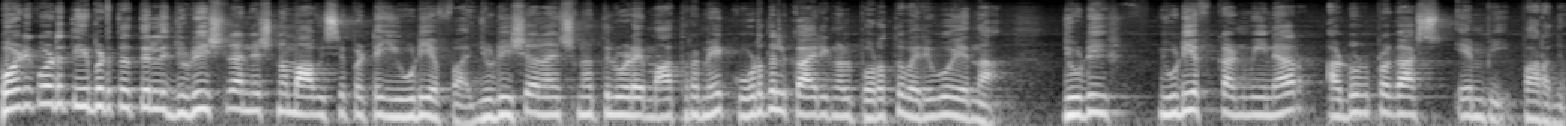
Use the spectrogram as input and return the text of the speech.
കോഴിക്കോട് തീപിടുത്തത്തിൽ ജുഡീഷ്യൽ അന്വേഷണം ആവശ്യപ്പെട്ട് യു ഡി എഫ് ജുഡീഷ്യൽ അന്വേഷണത്തിലൂടെ മാത്രമേ കൂടുതൽ കാര്യങ്ങൾ പുറത്തു വരൂ എന്ന് ജുഡീ U D F convener Adoor Prakash M P പറഞ്ഞു.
